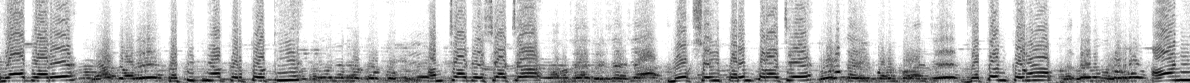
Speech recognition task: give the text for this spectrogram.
याद्वारे याद्वारे प्रतिज्ञा करतो की आमच्या देशाच्या आमच्या देशाच्या लोकशाही परंपराचे लोकशाही परंपरांचे जतन करू जतन करू आणि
